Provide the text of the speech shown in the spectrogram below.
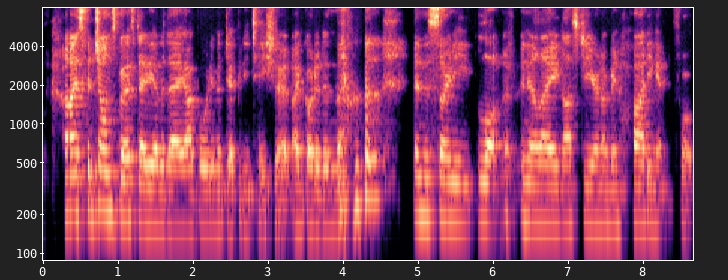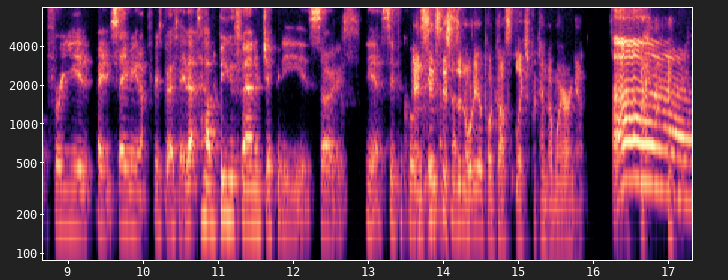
Guys, for John's birthday the other day, I bought him a Jeopardy T-shirt. I got it in the in the Sony lot in LA last year, and I've been hiding it for, for a year, saving it up for his birthday. That's how big a fan of Jeopardy he is. So yeah, super cool. and since this is an audio podcast, let's pretend I'm wearing it. ah,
